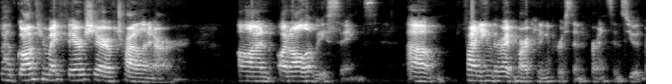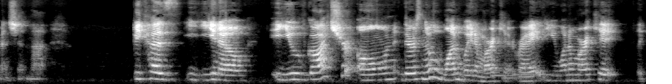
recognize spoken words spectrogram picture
have gone through my fair share of trial and error on on all of these things. Um, finding the right marketing person, for instance, you had mentioned that because you know you've got your own. There's no one way to market, right? You want to market like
